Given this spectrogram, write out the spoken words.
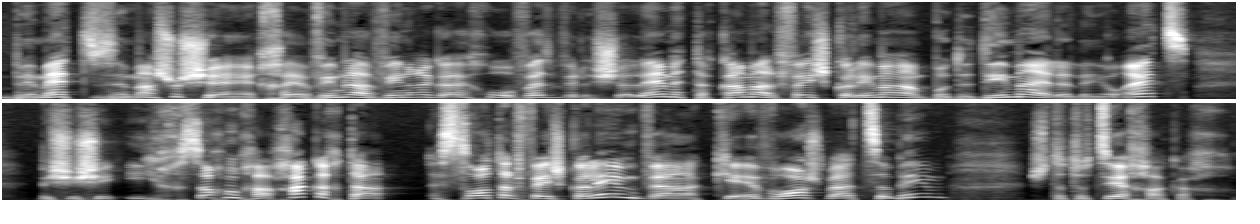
באמת, זה משהו שחייבים להבין רגע איך הוא עובד, ולשלם את הכמה אלפי שקלים הבודדים האלה ליועץ, בשביל שיחסוך ממך אחר כך את העשרות אלפי שקלים והכאב ראש והעצבים שאתה תוציא אחר כך.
